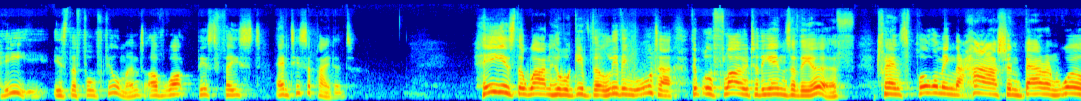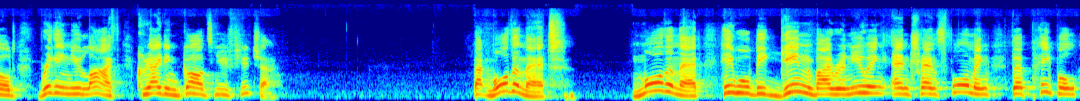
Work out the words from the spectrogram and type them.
he is the fulfillment of what this feast anticipated. He is the one who will give the living water that will flow to the ends of the earth transforming the harsh and barren world, bringing new life, creating God's new future. But more than that, more than that, he will begin by renewing and transforming the people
